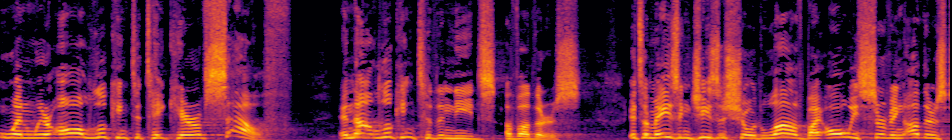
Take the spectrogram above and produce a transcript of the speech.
when we're all looking to take care of self and not looking to the needs of others? It's amazing. Jesus showed love by always serving others,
